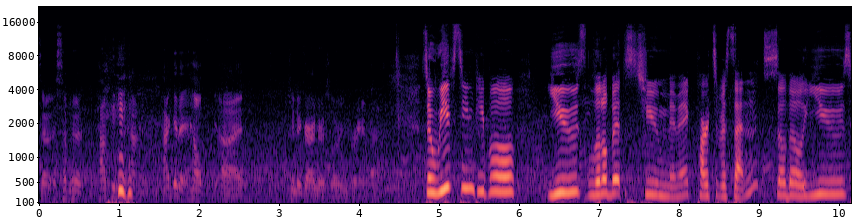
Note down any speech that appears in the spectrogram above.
so, so how can how, how can it help uh, kindergartners learn grammar? So we've seen people use littleBits to mimic parts of a sentence. So they'll use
